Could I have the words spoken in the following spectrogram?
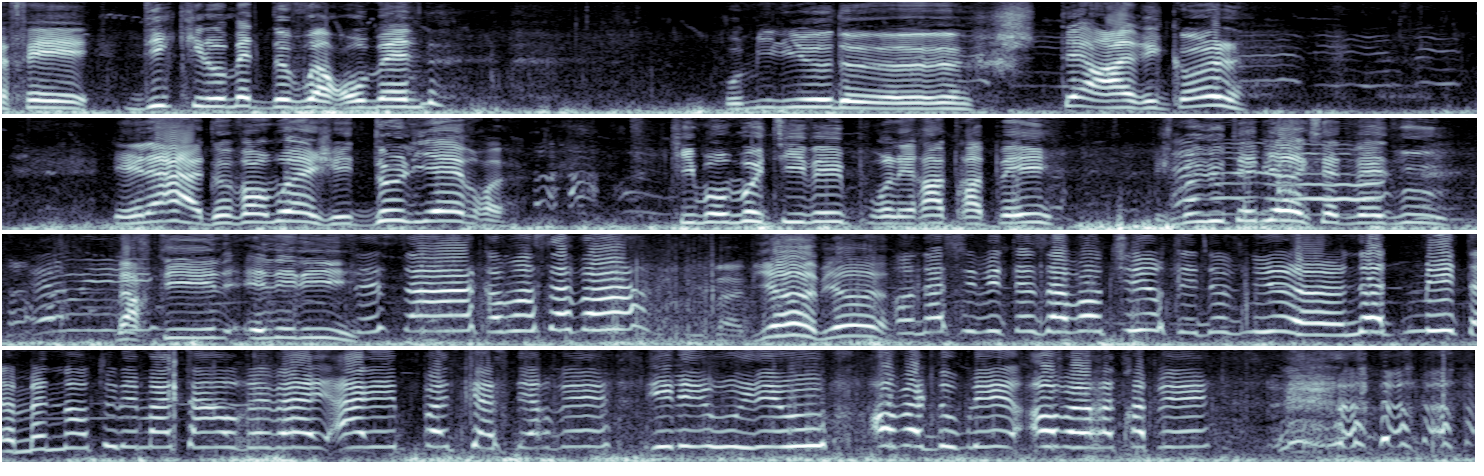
Ça fait 10 km de voie romaine au milieu de euh, terres agricoles. Et là, devant moi, j'ai deux lièvres qui m'ont motivé pour les rattraper. Je me doutais bien que ça devait être vous, Eh Martine et Nelly. c'est ça, comment ça va? Bah, bien, bien. On a suivi tes aventures, t'es devenu euh, notre mythe. Maintenant, tous les matins au réveil, allez, podcast Hervé, il est où, il est où? On va le doubler, on va le rattraper.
